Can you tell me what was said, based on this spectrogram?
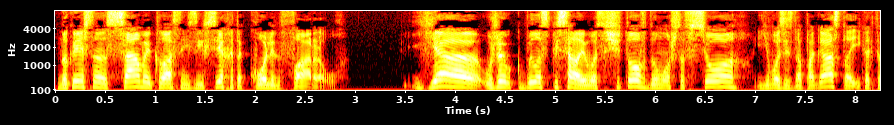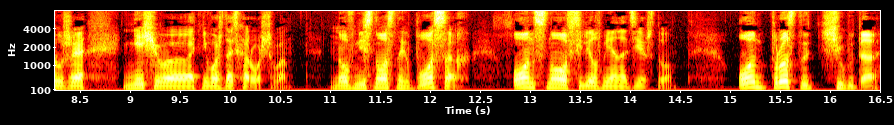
Но, конечно, самый классный из них всех это Колин Фаррелл. Я уже было списал его со счетов, думал, что все, его звезда погасла, и как-то уже нечего от него ждать хорошего. Но в несносных боссах он снова вселил в меня надежду. Он просто чудо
